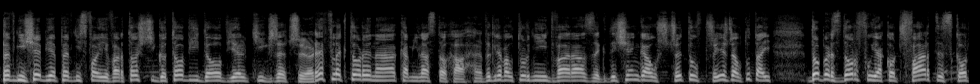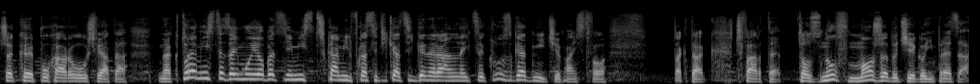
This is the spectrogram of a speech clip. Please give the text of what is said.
Pewni siebie, pewni swojej wartości, gotowi do wielkich rzeczy. Reflektory na Kamila Stocha. Wygrywał turniej dwa razy. Gdy sięgał szczytów, przyjeżdżał tutaj do Bersdorfu jako czwarty skoczek Pucharu Świata. Na które miejsce zajmuje obecnie mistrz Kamil w klasyfikacji generalnej cyklu? Zgadnijcie Państwo. Tak, tak, czwarte. To znów może być jego impreza.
